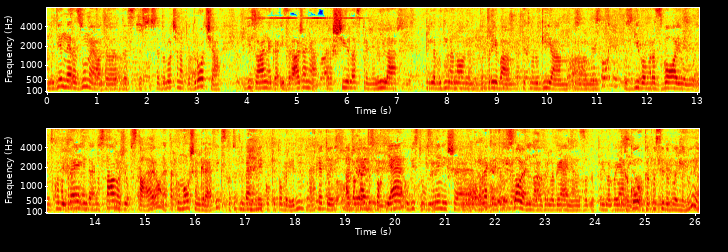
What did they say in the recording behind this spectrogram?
ljudje ne razumejo, da, da, da so se določena področja vizualnega izražanja razširila, spremenila, prilagodila novim potrebam, tehnologijam, um, vzgibom, razvoju in tako naprej in da enostavno že obstajajo, ne, tako motion graphics, kot tudi noben ne ve, koliko je to vreden. Kaj to je? Ali pa kaj to sploh je, v bistvu v Sloveniji še, bom rekla, izrazoslovja nimamo prilagojenja, prilagojenja. Kako, kako se ga bo imenuje?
